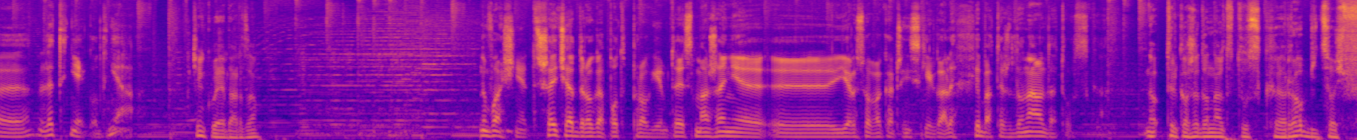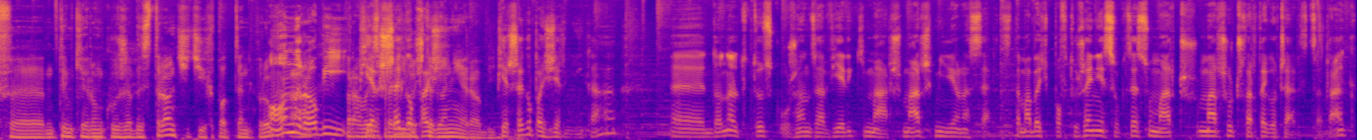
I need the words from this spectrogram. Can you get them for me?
e, letniego dnia. Dziękuję bardzo. No właśnie, trzecia droga pod progiem, to jest marzenie y, Jarosława Kaczyńskiego, ale chyba też Donalda Tuska. No, tylko, że Donald Tusk robi coś w e, tym kierunku, żeby strącić ich pod ten próg. On robi Prawo i 1 Sprawiedliwość paź- tego nie robi. 1 października Donald Tusk urządza wielki marsz, Marsz Miliona Serc. To ma być powtórzenie sukcesu marsz, marszu 4 czerwca, tak?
